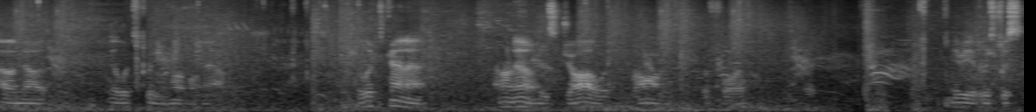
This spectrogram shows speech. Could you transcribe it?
Oh no, it looks pretty normal now. It looked kind of, I don't know, his jaw looked wrong before. Maybe it was just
